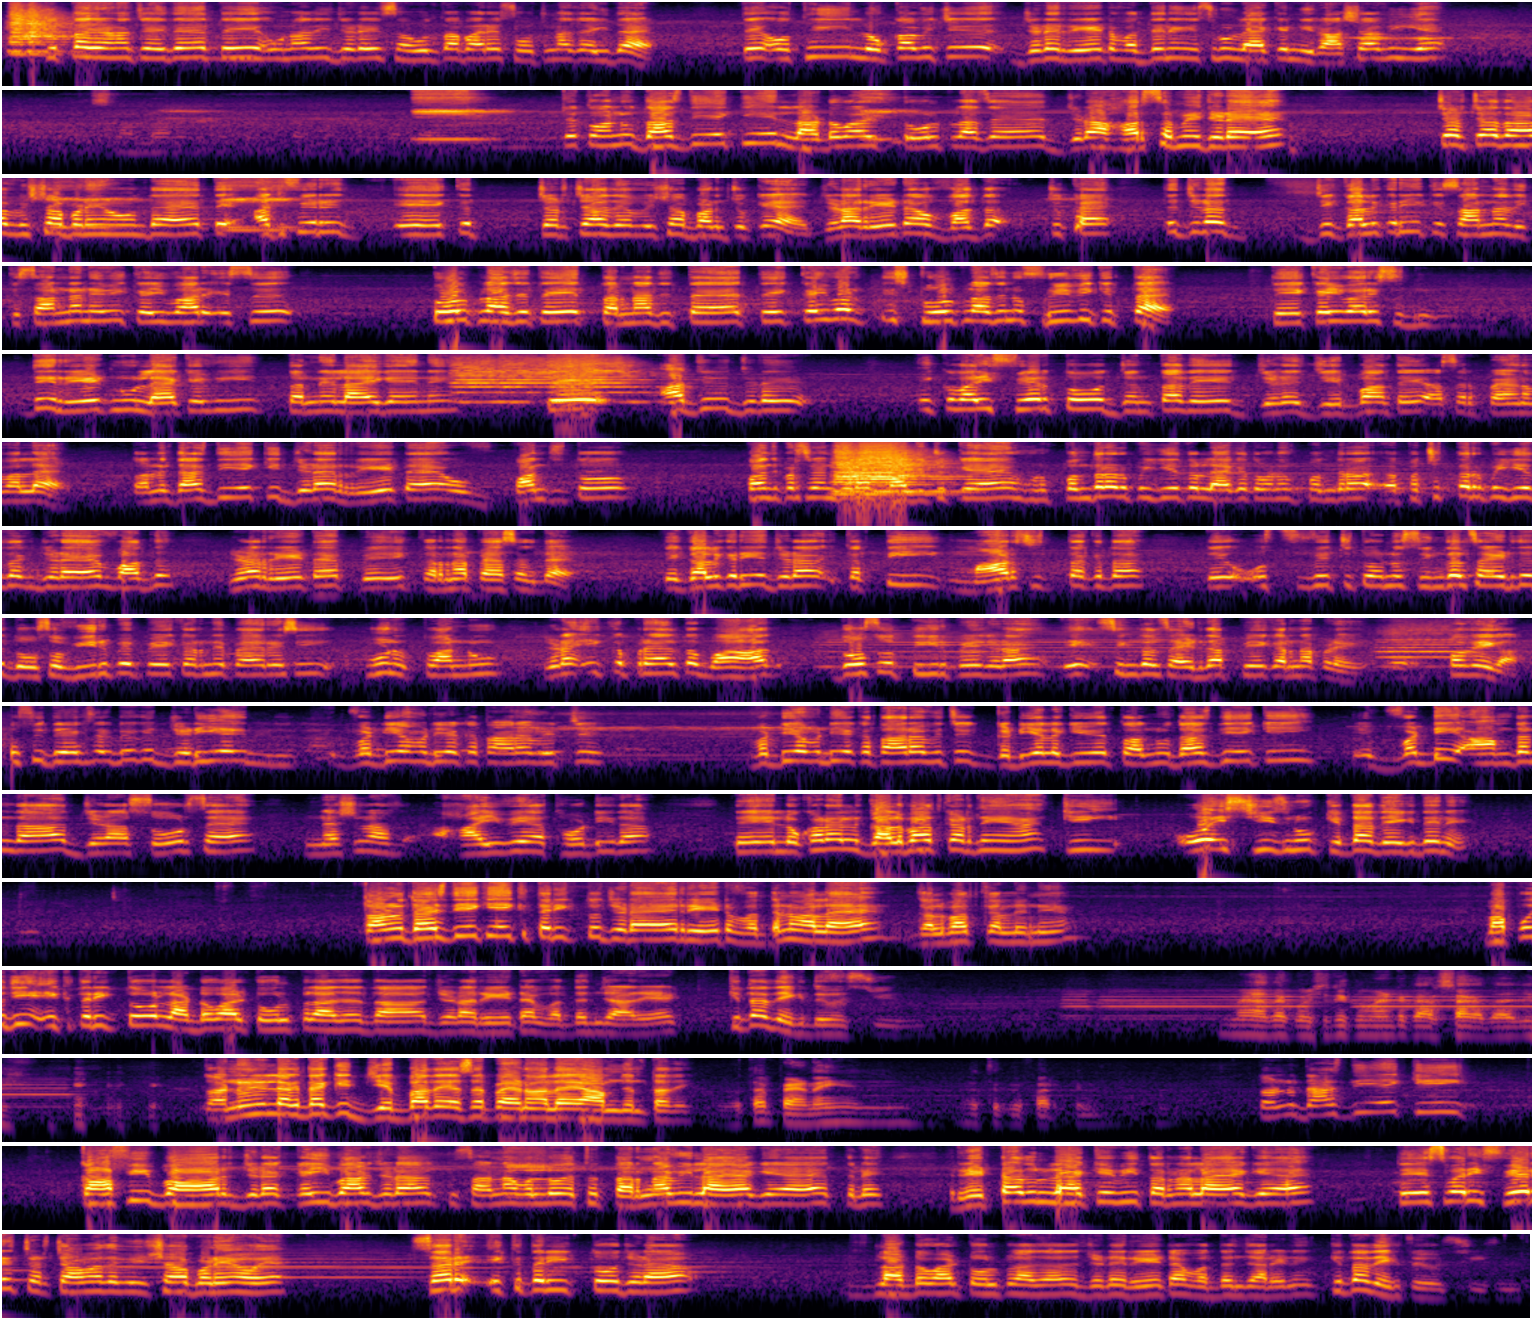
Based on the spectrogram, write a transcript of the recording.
ਕੀਤਾ ਜਾਣਾ ਚਾਹੀਦਾ ਹੈ ਤੇ ਉਹਨਾਂ ਦੀ ਜਿਹੜੇ ਸਹੂਲਤਾਂ ਬਾਰੇ ਸੋਚਣਾ ਚਾਹੀਦਾ ਹੈ। ਤੇ ਉੱਥੇ ਹੀ ਲੋਕਾਂ ਵਿੱਚ ਜਿਹੜੇ ਰੇਟ ਵਧੇ ਨੇ, ਇਸ ਨੂੰ ਲੈ ਕੇ ਨਿਰਾਸ਼ਾ ਵੀ ਹੈ। ਤੇ ਤੁਹਾਨੂੰ ਦੱਸ ਦਈਏ ਕਿ ਇਹ ਲਾਡੋਵਾਲ ਟੋਲ ਪਲਾਜ਼ਾ ਹੈ, ਜਿਹੜਾ ਹਰ ਸਮੇਂ ਜਿਹੜਾ ਹੈ, ਚਰਚਾ ਦਾ ਵਿਸ਼ਾ ਬਣਿਆ ਹੁੰਦਾ ਹੈ ਤੇ ਅੱਜ ਫਿਰ ਇਹ ਇੱਕ ਚਰਚਾ ਦਾ ਵਿਸ਼ਾ ਬਣ ਚੁੱਕਿਆ ਹੈ, ਜਿਹੜਾ ਰੇਟ ਹੈ ਉਹ ਵੱਧ ਚੁੱਕਾ ਹੈ ਤੇ ਜਿਹੜਾ ਜੇ ਗੱਲ ਕਰੀਏ ਕਿਸਾਨਾਂ ਦੀ, ਕਿਸਾਨਾਂ ਨੇ ਵੀ ਕਈ ਵਾਰ ਇਸ ਟੋਲ ਪਲਾਜ਼ੇ ਤੇ ਧਰਨਾ ਦਿੱਤਾ ਹੈ ਤੇ ਕਈ ਵਾਰ ਇਸ ਟੋਲ ਪਲਾਜ਼ੇ ਨੂੰ ਫ੍ਰੀ ਵੀ ਕੀਤਾ ਹੈ ਤੇ ਕਈ ਵਾਰ ਇਸ ਦੇ ਰੇਟ ਨੂੰ ਲੈ ਕੇ ਵੀ ਧਰਨੇ ਲਾਏ ਗਏ ਨੇ ਤੇ ਅੱਜ ਜਿਹੜੇ ਇੱਕ ਵਾਰੀ ਫਿਰ ਤੋਂ ਜਨਤਾ ਦੇ ਜਿਹੜੇ ਜੇਬਾਂ ਤੇ ਅਸਰ ਪੈਣ ਵਾਲਾ ਹੈ ਤੁਹਾਨੂੰ ਦੱਸ ਦਈਏ ਕਿ ਜਿਹੜਾ ਰੇਟ ਹੈ ਉਹ 5 ਤੋਂ 5% ਜਿਹੜਾ ਵੱਧ ਚੁੱਕਿਆ ਹੈ। ਹੁਣ 15 ਰੁਪਏ ਤੋਂ ਲੈ ਕੇ ਤੁਹਾਨੂੰ 15 ਅ, 75 ਰੁਪਏ ਤੱਕ ਜਿਹੜਾ ਹੈ ਵੱਧ ਜਿਹੜਾ ਰੇਟ ਹੈ ਪੇ ਕਰਨਾ ਪੈ ਸਕਦਾ ਹੈ। ਤੇ ਗੱਲ ਕਰੀਏ ਜਿਹੜਾ 31 ਮਾਰਚ ਤੱਕ ਦਾ ਤੇ ਉਸ ਵਿੱਚ ਤੁਹਾਨੂੰ ਸਿੰਗਲ ਸਾਈਡ ਦੇ 220 ਰੁਪਏ ਪੇ ਕਰਨੇ ਪੈ ਰਹੇ ਸੀ। ਹੁਣ ਤੁਹਾਨੂੰ ਜਿਹੜਾ 1 ਅਪ੍ਰੈਲ ਤੋਂ ਬਾਅਦ 230 ਰੁਪਏ ਜਿਹੜਾ ਇਹ ਸਿੰਗਲ ਸਾਈਡ ਦਾ ਪੇ ਕਰਨਾ ਪੜੇਗਾ ਪਵੇਗਾ। ਤੁਸੀਂ ਦੇਖ ਸਕਦੇ ਹੋ ਕਿ ਜਿਹੜੀ ਇਹ ਵੱਡੀਆਂ ਵੱਡੀਆਂ ਕਤਾਰਾਂ ਵਿੱਚ ਵੱਡੀਆਂ ਵੱਡੀਆਂ ਕਤਾਰਾਂ ਵਿੱਚ ਗੱਡੀਆਂ ਲੱਗੀਆਂ ਹੋਈਆਂ। ਤੁਹਾਨੂੰ ਦੱਸ ਦਈਏ ਕਿ ਇਹ ਵੱਡੀ ਆਮਦਨ ਦਾ ਜਿਹੜਾ ਸੋਰਸ ਹੈ ਨੈਸ਼ਨਲ ਹਾਈਵੇ ਅਥਾਰਟੀ ਦਾ। ਤੇ ਲੋਕਾਂ ਨਾਲ ਗੱਲਬਾਤ ਕਰਦੇ ਹਾਂ ਕਿ ਉਹ ਇਸ ਚੀਜ਼ ਨੂੰ ਕਿੱਦਾਂ ਦੇਖਦੇ ਨੇ। ਤੁਹਾਨੂੰ ਦੱਸ ਦਈਏ ਕਿ ਇੱਕ ਤਰੀਕ ਤੋਂ ਜਿਹੜਾ ਹੈ ਰੇਟ ਵਧਣ ਵਾਲਾ ਹੈ। ਗੱਲਬਾਤ ਕਰ ਲੈਂਦੇ ਹਾਂ। ਬਾਪੂ ਜੀ, ਇੱਕ ਤਰੀਕ ਤੋਂ ਲਾਡੋਵਾਲ ਟੋਲ ਪਲਾਜ਼ਾ ਦਾ ਜਿਹੜਾ ਰੇਟ ਹੈ, ਵਧਣ ਜਾ ਰਿਹਾ ਹੈ। ਕਿੱਦਾਂ ਦੇਖਦੇ ਹੋ ਇਸ ਚੀਜ਼ ਨੂੰ? ਮੈਂ ਤਾਂ ਕੁਝ ਨਹੀਂ ਕਮੈਂਟ ਕਰ ਸਕਦਾ ਜੀ। ਤੁਹਾਨੂੰ ਨਹੀਂ ਲੱਗਦਾ ਕਿ ਜੇਬਾਂ ਤੇ ਅਸਰ ਪੈਣ ਵਾਲਾ ਹੈ ਆਮ ਜਨਤਾ ਦੇ? ਉਹ ਤਾਂ ਪੈਣਾ ਹੀ ਹੈ ਜੀ ਉਹ ਤਾਂ ਕੋਈ ਫ਼ਰਕ ਨਹੀਂ। ਤੁਹਾਨੂੰ ਦੱਸ ਦਈਏ ਕਿ ਕਾਫੀ ਵਾਰ ਜਿਹੜਾ ਕਈ ਵਾਰ ਜਿਹੜਾ ਕਿਸਾਨਾਂ ਵੱਲੋਂ ਇੱਥੇ ਧਰਨਾ ਵੀ ਲਾਇਆ ਗਿਆ ਹੈ ਤੇ ਰੇਟਾਂ ਨੂੰ ਲੈ ਕੇ ਵੀ ਧਰਨਾ ਲਾਇਆ ਗਿਆ ਹੈ ਤੇ ਇਸ ਵਾਰੀ ਫਿਰ ਚਰਚਾਵਾਂ ਦਾ ਵਿਸ਼ਾ ਬਣਿਆ ਹੋਇਆ ਹੈ। ਸਰ ਇੱਕ ਤਰੀਕ ਤੋਂ ਜਿਹੜਾ ਲਾਡੋਵਾਲ ਟੋਲ ਪਲਾਜ਼ਾ ਦੇ ਜਿਹੜੇ ਰੇਟ ਹੈ ਵਧਣ ਜਾ ਰਹੇ ਨੇ ਕਿੱਦਾਂ ਦੇਖਦੇ ਹੋ ਇਸ ਚੀਜ਼ ਨੂੰ?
